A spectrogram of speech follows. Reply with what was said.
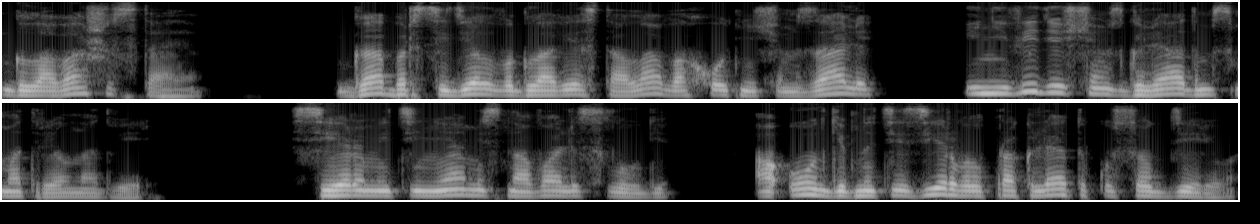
Глава шестая. Габар сидел во главе стола в охотничьем зале и невидящим взглядом смотрел на дверь. Серыми тенями сновали слуги, а он гипнотизировал проклятый кусок дерева.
